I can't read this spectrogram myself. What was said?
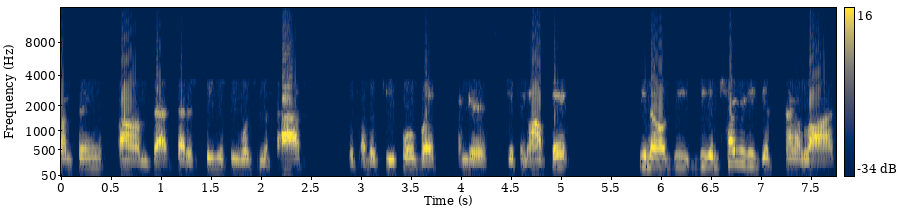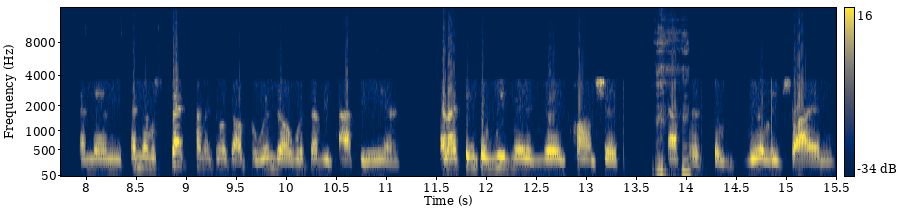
something um, that that has previously worked in the past with other people, but under different outfits. You know, the the integrity gets kind of lost, and then and the respect kind of goes out the window with every passing year. And I think that we've made a very conscious effort to really try and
